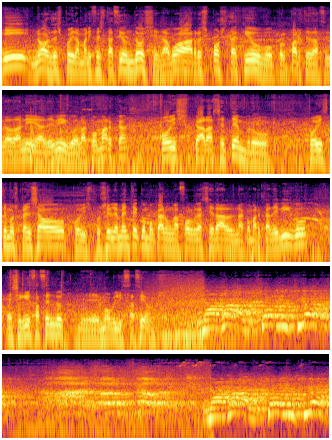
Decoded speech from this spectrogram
e nós despois da manifestación doxe, da boa resposta que hubo por parte da cidadanía de Vigo e da comarca, pois cara a setembro pois temos pensado pois posiblemente convocar unha folga xeral na comarca de Vigo e seguir facendo eh, movilizacións. Naval solución. Naval solución. Naval solución.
